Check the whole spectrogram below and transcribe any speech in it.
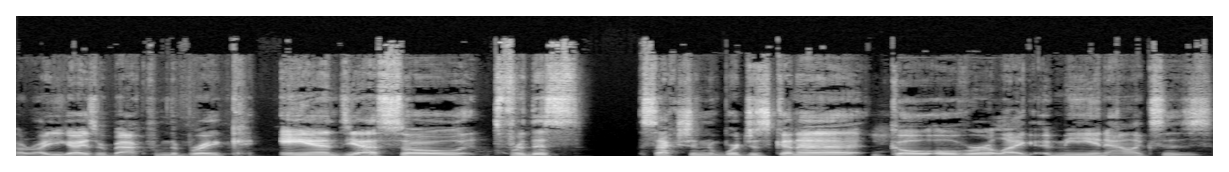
All right, you guys are back from the break. And yeah, so for this section, we're just gonna go over like me and Alex's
